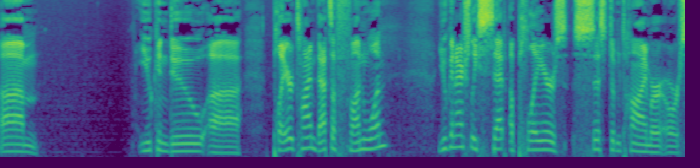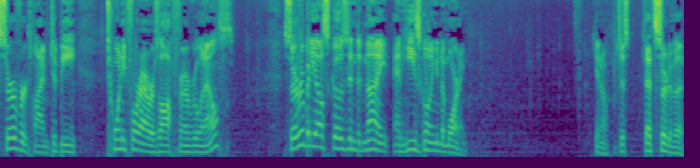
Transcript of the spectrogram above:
Um, you can do uh, player time. That's a fun one. You can actually set a player's system time or, or server time to be 24 hours off from everyone else. So everybody else goes into night, and he's going into morning. You know, just that's sort of a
